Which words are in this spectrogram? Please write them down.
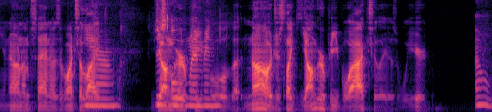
You know what I'm saying? It was a bunch of like Yeah. Just younger old women. people that no, just like younger people. Actually, it was weird. Oh.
